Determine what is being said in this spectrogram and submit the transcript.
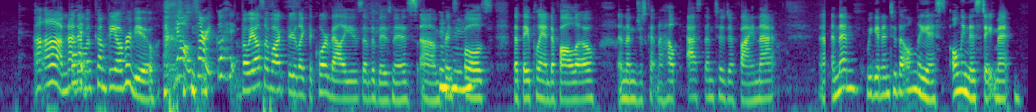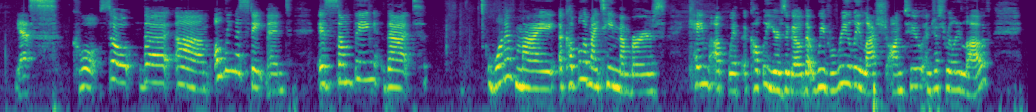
Uh-uh, I'm not done with company overview. no, sorry, go ahead. but we also walked through like the core values of the business, um, mm-hmm. principles that they plan to follow, and then just kind of help ask them to define that. And then we get into the onlyness onlyness statement. Yes. Cool. So the um, onlyness statement is something that one of my a couple of my team members came up with a couple years ago that we've really latched onto and just really love.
